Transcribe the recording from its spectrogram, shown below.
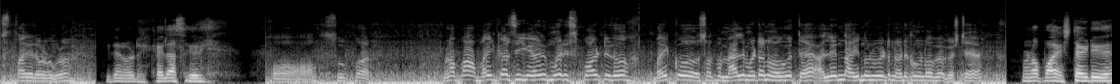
ಮಸ್ತಾಗಿದೆ ಹುಡುಗರು ಇದೆ ನೋಡ್ರಿ ಕೈಲಾಸಗಿರಿ ಓ ಸೂಪರ್. ನೋಡಪ್ಪ ಬೈಕರ್ಸಿಗೆ ಹೇಳಿ ಮಾಡಿ ಸ್ಪಾಟ್ ಇದು. ಬೈಕು ಸ್ವಲ್ಪ ಮೇಲೆ ಮೀಟರ್ನೂ ಹೋಗುತ್ತೆ. ಅಲ್ಲಿಂದ ಐನೂರು ಮೀಟರ್ ನಡ್ಕೊಂಡು ಹೋಗ್ಬೇಕು ಅಷ್ಟೇ ನೋಡಪ್ಪ ಎಷ್ಟು ಹೈಟ್ ಇದೆ.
